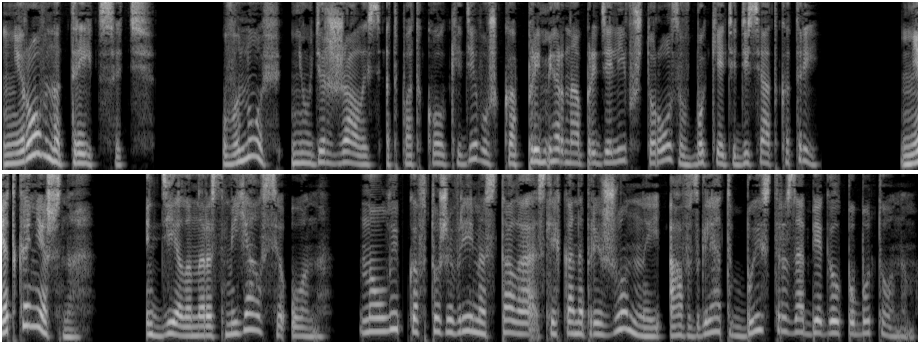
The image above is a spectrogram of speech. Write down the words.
не ровно тридцать. Вновь не удержалась от подколки девушка, примерно определив, что роза в букете десятка три. Нет, конечно. Делано рассмеялся он, но улыбка в то же время стала слегка напряженной, а взгляд быстро забегал по бутонам.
